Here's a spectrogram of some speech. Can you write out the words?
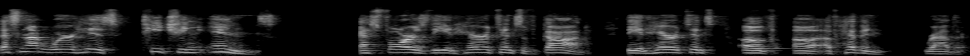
that's not where his teaching ends, as far as the inheritance of God, the inheritance of uh, of heaven, rather.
